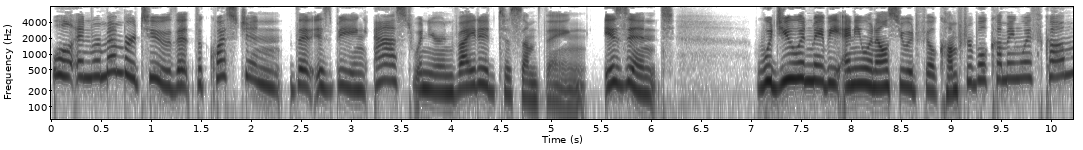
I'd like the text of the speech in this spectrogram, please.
Well, and remember too that the question that is being asked when you're invited to something isn't would you and maybe anyone else you would feel comfortable coming with come?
